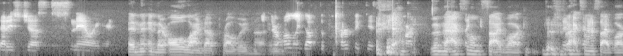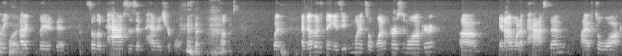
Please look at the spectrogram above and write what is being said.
that is just snailing it. And and they're all lined up probably in the, in They're the- all lined up the perfect distance Yeah. apart. the maximum Like- sidewalk the maximum sidewalk length. calculated it, so the pass is impenetrable. But another thing is, even when it's a one-person walker, um, and I want to pass them, I have to walk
